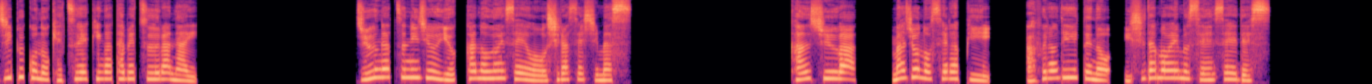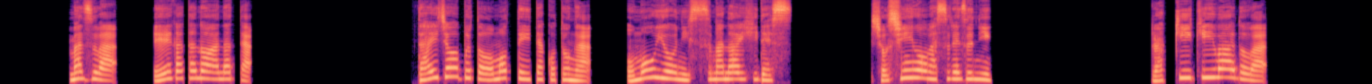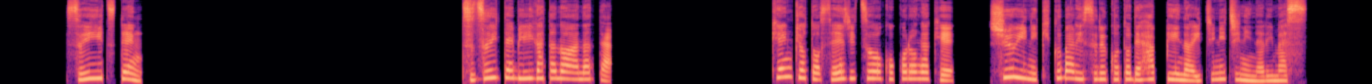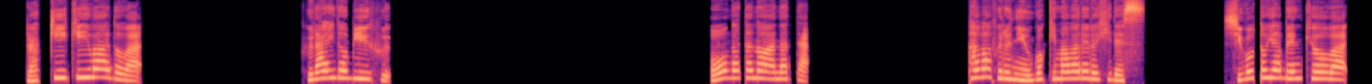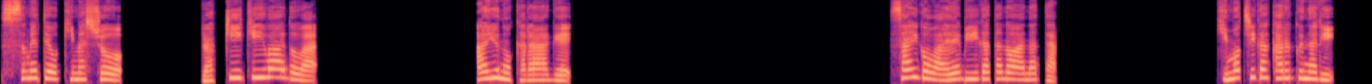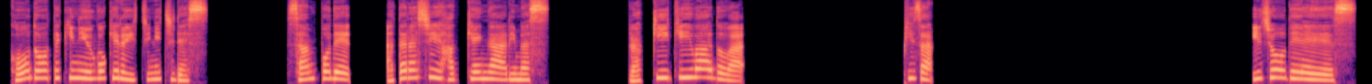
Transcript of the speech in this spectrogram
ジプコの血液が食べつ占い。10月24日の運勢をお知らせします。監修は、魔女のセラピー、アフロディーテの石田も M 先生です。まずは、A 型のあなた。大丈夫と思っていたことが、思うように進まない日です。初心を忘れずに。ラッキーキーワードは、スイーツ店。続いて B 型のあなた。謙虚と誠実を心がけ、周囲に気配りすることでハッピーな一日になります。ラッキーキーワードは、フライドビーフ。大型のあなた。パワフルに動き回れる日です。仕事や勉強は進めておきましょう。ラッキーキーワードは、鮎の唐揚げ。最後は AB 型のあなた。気持ちが軽くなり、行動的に動ける一日です。散歩で新しい発見があります。ラッキーキーワードは、ピザ。以上です。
